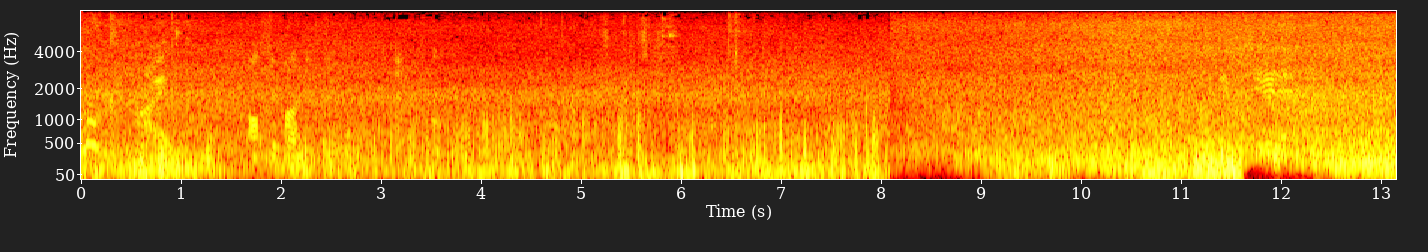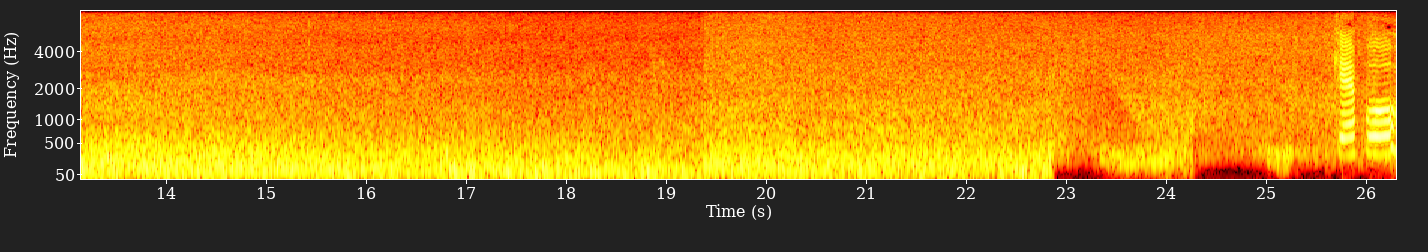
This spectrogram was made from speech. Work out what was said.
Look. Alright. I'll see fun. Careful.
